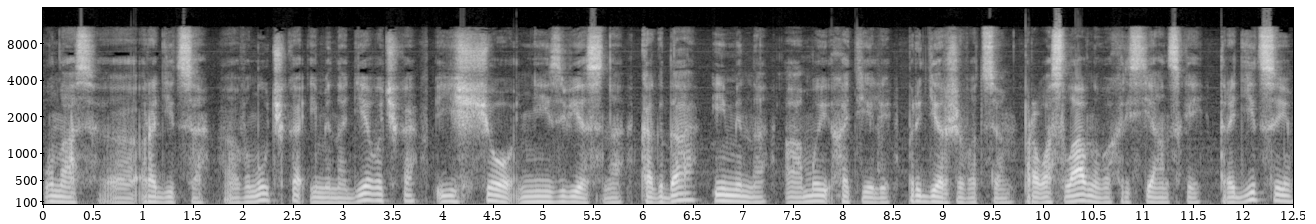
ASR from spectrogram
у нас э, родится внучка, именно девочка, еще неизвестно, когда именно, а мы хотели придерживаться православного христианской традиции,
